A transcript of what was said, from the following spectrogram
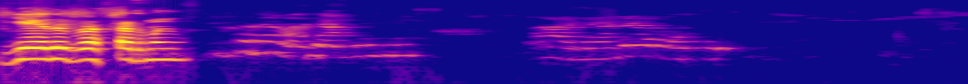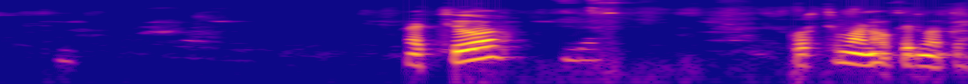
ഈ ഏത് ഡ്രസ് ആടുന്നു? അച്ചോ കുറച്ച് മണമൊക്കെ ഇരുന്നോട്ടെ.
